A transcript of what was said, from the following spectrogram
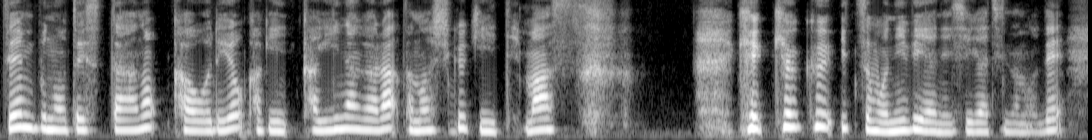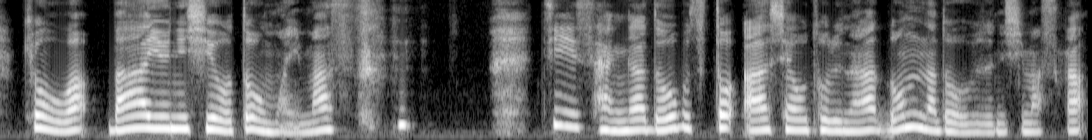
全部のテスターの香りを嗅ぎ嗅ぎながら楽しく聞いてます。結局、いつもニベアにしがちなので、今日はバー油にしようと思います。ちーさんが動物とアーシャを取るならどんな動物にしますか？あ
